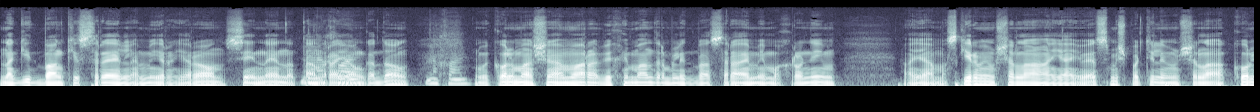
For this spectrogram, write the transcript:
נגיד בנק ישראל אמיר ירון, CNN נתן נכון, רעיון גדול. נכון. וכל מה שאמר אביחי מנדרבליט בעשרה ימים האחרונים, היה מזכיר ממשלה, היה יועץ משפטי לממשלה, הכל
